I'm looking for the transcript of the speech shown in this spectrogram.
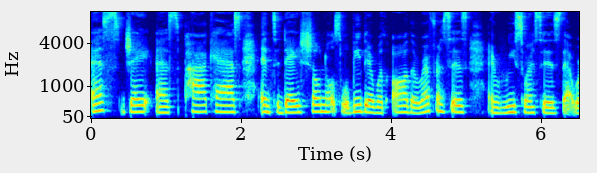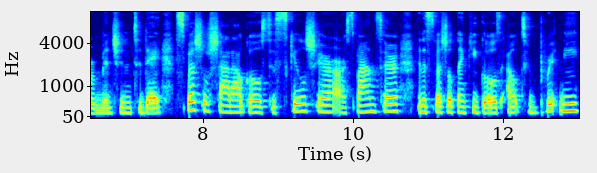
SJS podcast. And today's show notes will be there with all the references and resources that were mentioned today. Special shout out goes to Skillshare, our sponsor, and a special thank thank you goes out to Brittany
